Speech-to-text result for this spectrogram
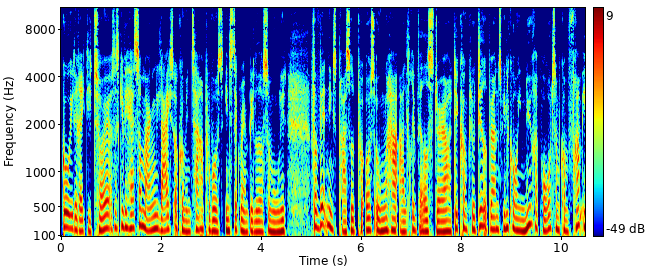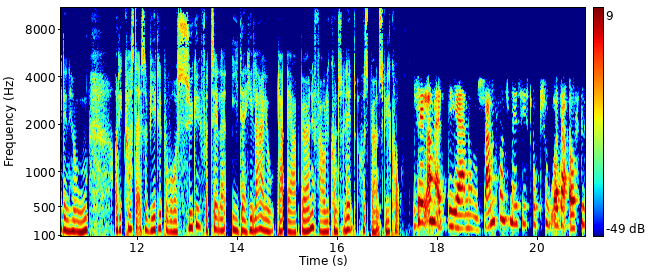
gå i det rigtige tøj, og så skal vi have så mange likes og kommentarer på vores Instagram-billeder som muligt. Forventningspresset på os unge har aldrig været større. Det konkluderede Børns Vilkår i en ny rapport, som kom frem i den her uge. Og det koster altså virkelig på vores psyke, fortæller Ida Hilario, der er børnefaglig konsulent hos Børns Vilkår. Selvom at det er nogle samfundsmæssige strukturer, der ofte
